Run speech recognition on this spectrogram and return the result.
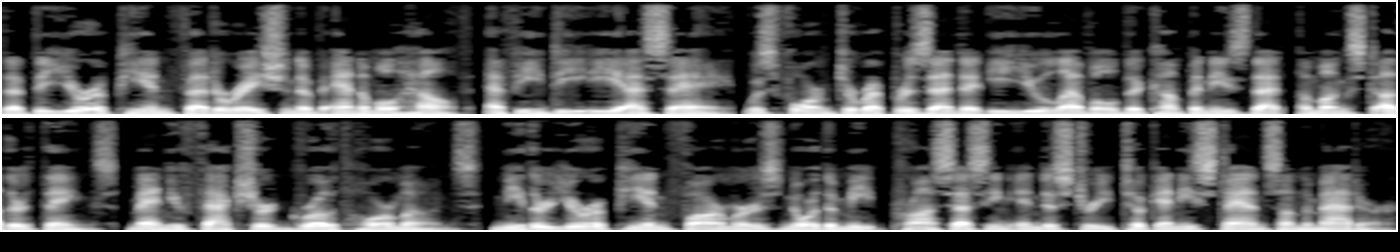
that the European Federation of Animal Health, FEDESA, was formed to represent at EU level the companies that, amongst other things, manufactured growth hormones. Neither European farmers nor the meat processing industry took any stance on the matter.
